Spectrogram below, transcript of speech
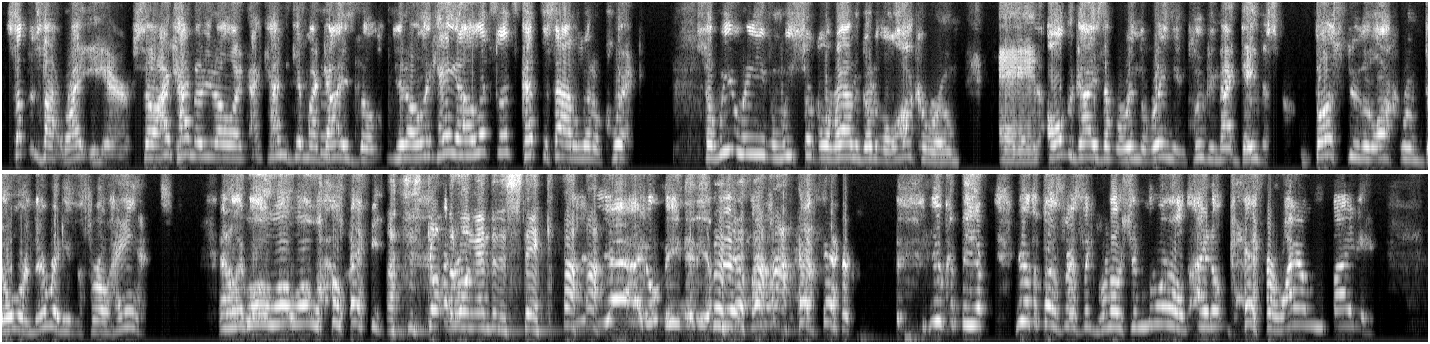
something's not right here. So I kind of, you know, like I kind of give my guys the, you know, like, hey, uh, let's let's cut this out a little quick. So we leave and we circle around and go to the locker room, and all the guys that were in the ring, including Mac Davis, bust through the locker room door and they're ready to throw hands. And I'm like, whoa, whoa, whoa, whoa, wait. I just got the wrong end of the stick. yeah, I don't mean any of this. I don't care. You could be, a, you're the best wrestling promotion in the world. I don't care. Why are we fighting?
